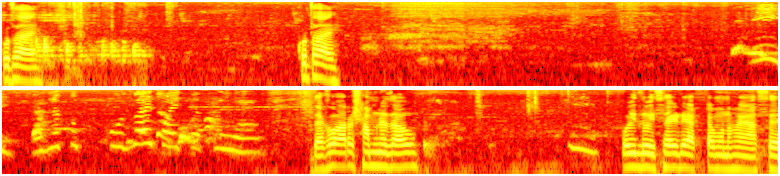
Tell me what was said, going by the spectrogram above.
কোথায়? কোথায়? দেখো আরও সামনে যাও। ওই দুই সাইডে একটা মনে হয় আছে।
